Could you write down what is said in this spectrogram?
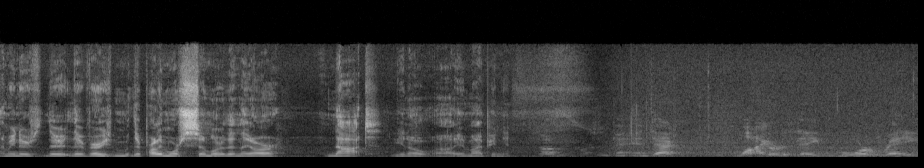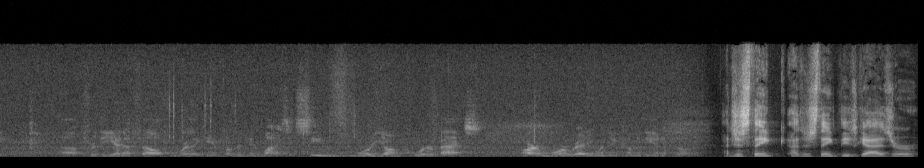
I mean, there's they're they're very they're probably more similar than they are not. You know, uh, in my opinion. And, and Dak, why are they more ready uh, for the NFL from where they came from, and, and why does it seem more young quarterbacks are more ready when they come to the NFL? I just think I just think these guys are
